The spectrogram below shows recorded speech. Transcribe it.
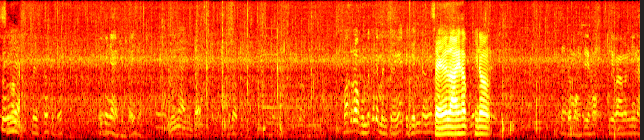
แซ่บเลยเข้าผมเนาะนี่เป็นใหญ่ถึงไปเนี่ยเบิ้งง่ายถึงไปว่ารอบผมมันก็ได้มันใจไงไปเห็นเลยใส่ละลายครับพี่น้องจะมองที่ห้องที่ว่ามันมีน้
